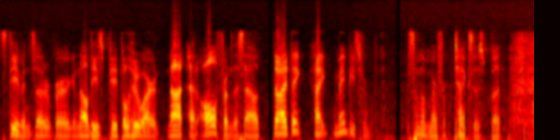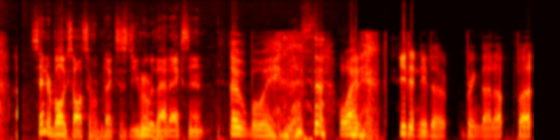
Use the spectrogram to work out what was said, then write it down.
Steven Soderbergh and all these people who are not at all from the South. Though I think I maybe he's from some of them are from Texas, but Sandra Bullock's also from Texas. Do you remember that accent? Oh boy. Why d- you didn't need to bring that up, but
